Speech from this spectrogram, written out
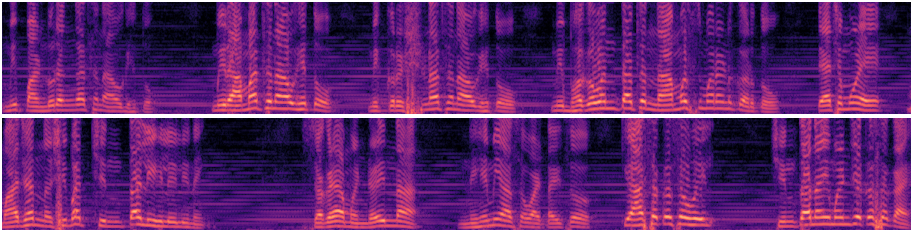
मी पांडुरंगाचं नाव घेतो. मी रामाचं नाव घेतो मी कृष्णाचं नाव घेतो मी भगवंताचं नामस्मरण करतो त्याच्यामुळे माझ्या नशिबात चिंता लिहिलेली नाही. सगळ्या मंडळींना नेहमी असं वाटायचं की असं कसं होईल? चिंता नाही म्हणजे कसं काय?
